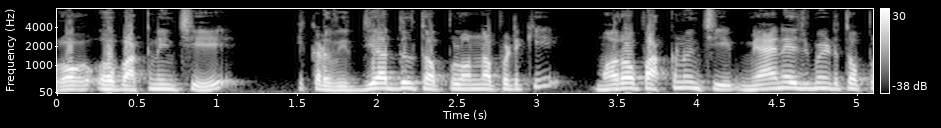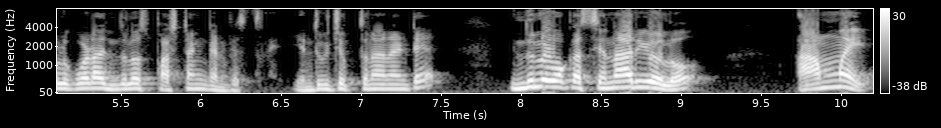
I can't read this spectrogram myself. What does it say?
ఓ- పక్క నుంచి ఇక్కడ విద్యార్థులు తప్పులు ఉన్నప్పటికీ మరో పక్క నుంచి మేనేజ్మెంట్ తప్పులు కూడా ఇందులో స్పష్టంగా కనిపిస్తున్నాయి. ఎందుకు చెప్తున్నానంటే ఇందులో ఒక సినారియోలో ఆ అమ్మాయి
